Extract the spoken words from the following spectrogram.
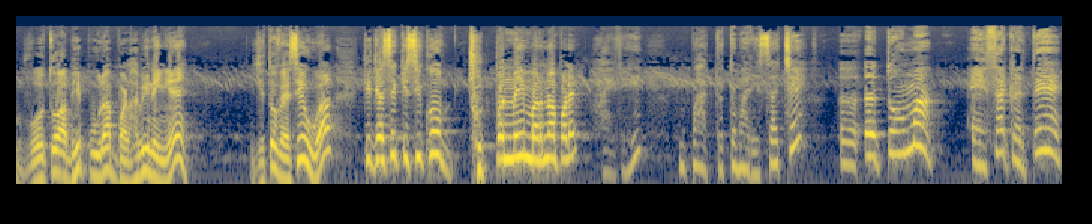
वो तो अभी पूरा बढ़ा भी नहीं है। ये तो वैसे हुआ कि जैसे किसी को छुटपन में ही मरना पड़े। हाय रे बात तो तुम्हारी सच है। तो अम्मा ऐसा करते हैं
